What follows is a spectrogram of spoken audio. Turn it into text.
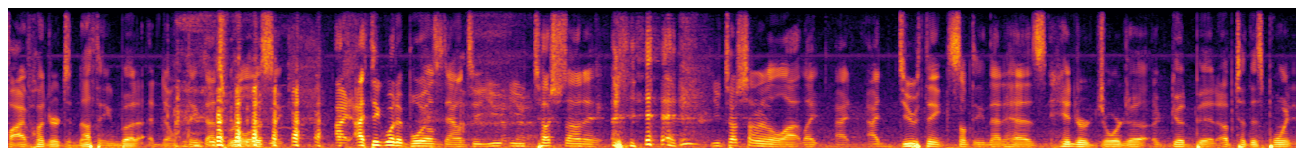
500 to nothing, but I don't think that's realistic. I, I think what it boils down to, you you touched on it. you touched on it a lot. Like I, I do think something that has hindered Georgia a good bit up to this point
